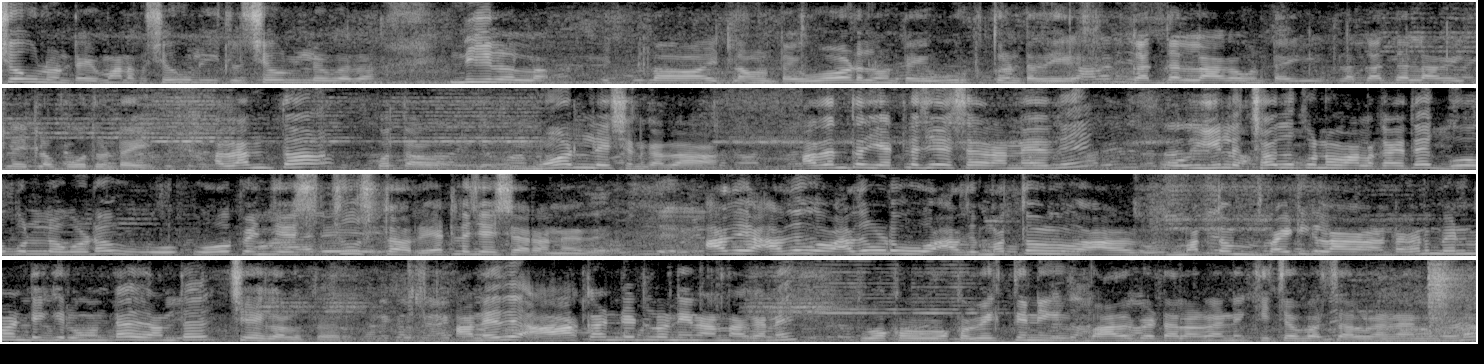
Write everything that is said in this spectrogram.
చెవులు ఉంటాయి మనకు చెవులు ఇట్లా చెవులు లేవు కదా. నీళ్ళల్లో ఇట్లా ఇట్లా ఉంటాయి ఓడలు ఉంటాయి ఉరుకుతుంటుంది గద్దల్లాగా ఉంటాయి ఇట్లా గద్దల్లాగా ఇట్లా ఇట్లా పోతుంటాయి. అదంతా కొత్త మోడలేషన్ కదా. అదంతా ఎట్లా చేశారు అనేది వీళ్ళు చదువుకున్న వాళ్ళకైతే గూగుల్లో కూడా ఓ- ఓపెన్ చేసి చూస్తారు ఎట్లా చేశారు అనేది. అది అది అది కూడా అది మొత్తం మొత్తం బయటికి లాగాలంటే కానీ మినిమం డిగ్రీ ఉంటే అదంతా చేయగలుగుతారు. అనేది ఆ కంటెంట్లో నేను అన్నా కానీ ఒక ఒక వ్యక్తిని బాధ పెట్టాలని కానీ కిచ్చపరచాలని కానీ కూడా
